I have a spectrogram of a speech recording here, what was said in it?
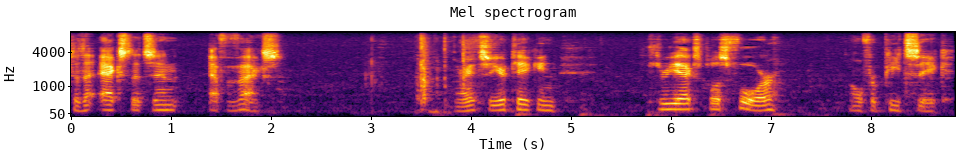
to the x that's in f of x. All right, so you're taking 3x plus 4. Oh, for Pete's sake.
